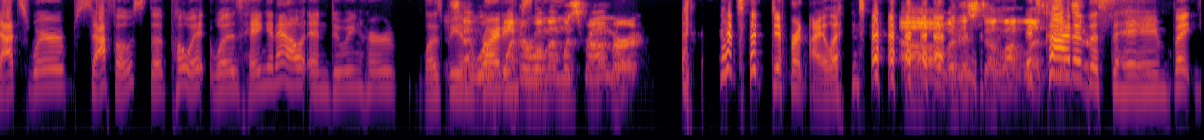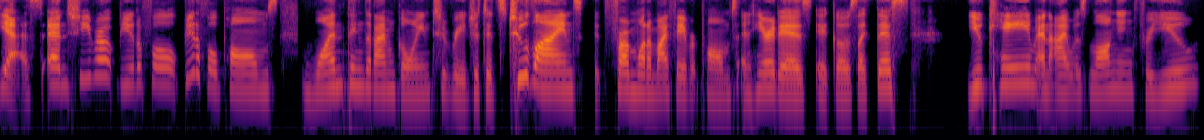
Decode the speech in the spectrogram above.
that's where Sappho's, the poet, was hanging out and doing her lesbian Is that where Wonder stuff. Woman was from, or it's a different island. oh, but there's still a lot of. It's kind of the same, but yes. And she wrote beautiful, beautiful poems. One thing that I'm going to read, just it's two lines from one of my favorite poems, and here it is. It goes like this: "You came, and I was longing for you.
